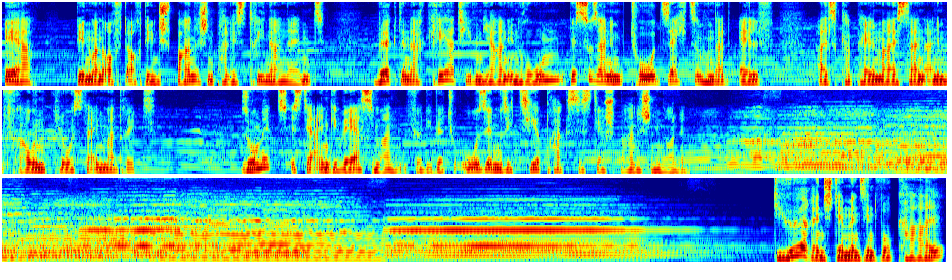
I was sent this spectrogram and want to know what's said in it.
Er, den man oft auch den spanischen Palestrina nennt, wirkte nach kreativen Jahren in Rom bis zu seinem Tod 1611 als Kapellmeister in einem Frauenkloster in Madrid. Somit ist er ein Gewährsmann für die virtuose Musizierpraxis der spanischen Nonnen. Die höheren Stimmen sind vokal,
